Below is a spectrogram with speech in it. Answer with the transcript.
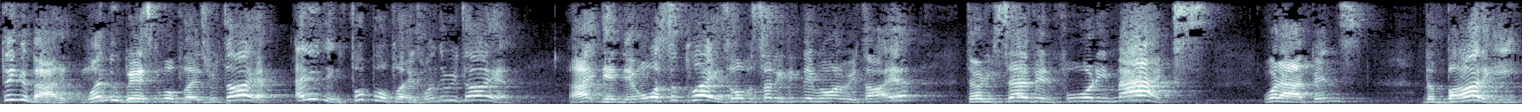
Think about it. When do basketball players retire? Anything. Football players, when do they retire? Right? They, they're awesome players. All of a sudden, you think they want to retire? 37, 40, max. What happens? The body,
